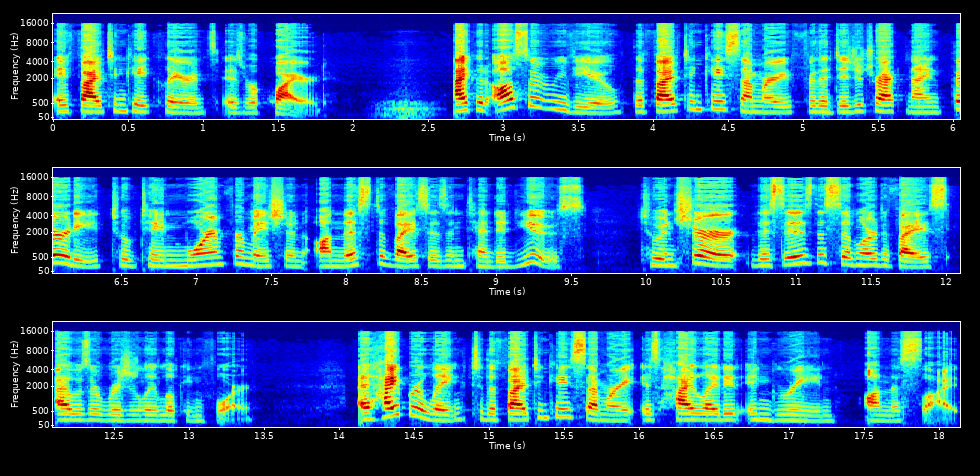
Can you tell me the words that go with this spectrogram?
a 510K clearance is required. I could also review the 510K summary for the Digitrack 930 to obtain more information on this device's intended use to ensure this is the similar device I was originally looking for. A hyperlink to the 510K summary is highlighted in green on this slide.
